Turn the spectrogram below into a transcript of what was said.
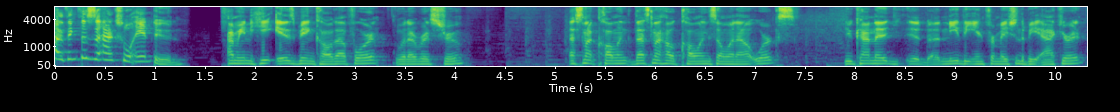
I think this is actual Ant Dude. I mean, he is being called out for it, whatever it's true. That's not calling. That's not how calling someone out works. You kind of uh, need the information to be accurate.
